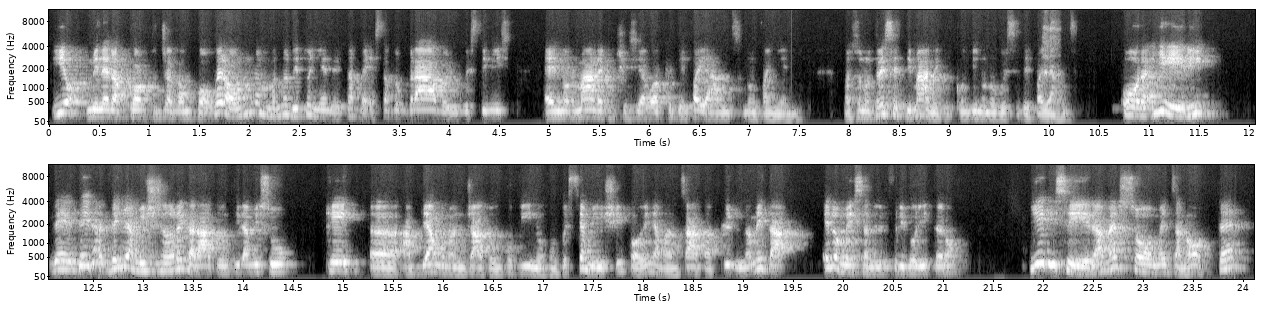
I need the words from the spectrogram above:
Io me ne ero accorto già da un po', però non mi hanno detto niente, detto, vabbè, è stato bravo in questi mesi, è normale che ci sia qualche defiance, non fa niente. Ma sono tre settimane che continuano queste defiance. Ora, ieri de- de- degli amici ci hanno regalato un tiramisù che eh, abbiamo mangiato un pochino con questi amici, poi ne è avanzata più di una metà e l'ho messa nel frigorifero. Ieri sera, verso mezzanotte,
